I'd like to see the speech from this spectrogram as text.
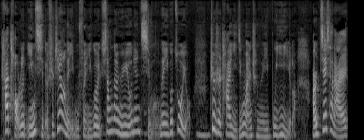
她讨论引起的是这样的一部分，一个相当于有点启蒙的一个作用，嗯这是她已经完成的一步意义了。而接下来。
